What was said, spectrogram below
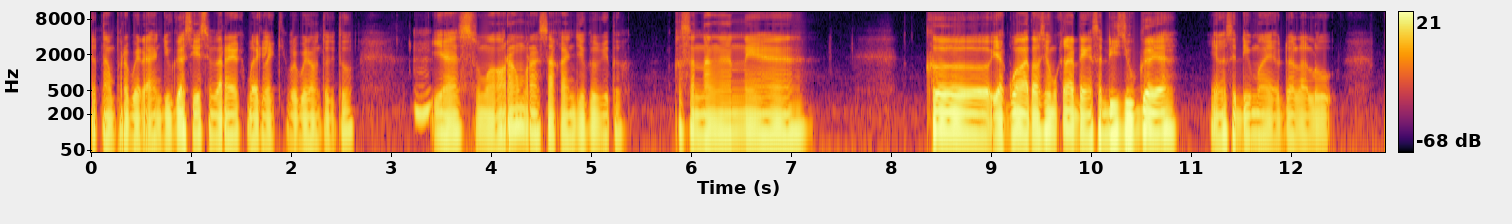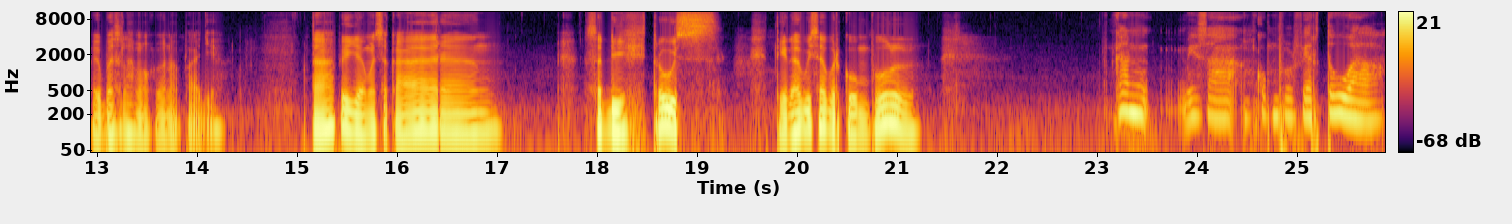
tentang perbedaan juga sih sebenarnya balik lagi perbedaan waktu itu. Hmm? ya semua orang merasakan juga gitu. Kesenangannya ke ya gua nggak tahu sih mungkin ada yang sedih juga ya. Yang sedih mah ya udah lalu bebas lah melakukan apa aja. Tapi zaman sekarang sedih terus. Tidak bisa berkumpul. Kan bisa kumpul virtual.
